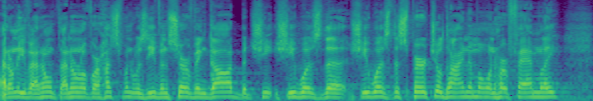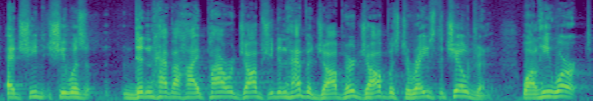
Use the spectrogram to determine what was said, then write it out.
I don't even I don't I don't know if her husband was even serving God, but she she was the she was the spiritual dynamo in her family, and she she was didn't have a high powered job. She didn't have a job. Her job was to raise the children while he worked.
